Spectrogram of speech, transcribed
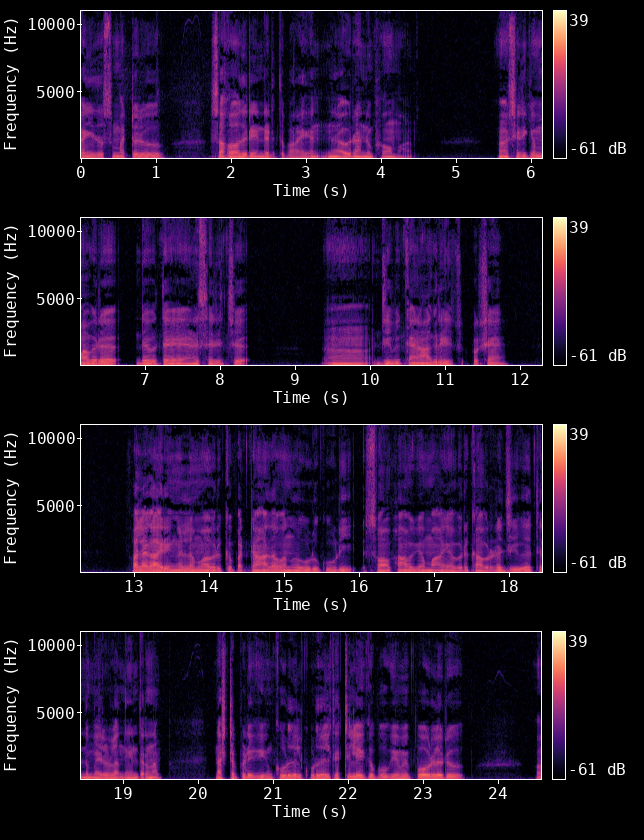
കഴിഞ്ഞ ദിവസം മറ്റൊരു സഹോദരി എന്റെ അടുത്ത് പറയുന്ന ഒരു അനുഭവമാണ്. ശരിക്കും അവർ ദൈവത്തെ അനുസരിച്ച് ജീവിക്കാൻ ആഗ്രഹിച്ചു. പക്ഷേ പല കാര്യങ്ങളിലും അവർക്ക് പറ്റാതെ വന്നതോടുകൂടി സ്വാഭാവികമായി അവർക്ക് അവരുടെ ജീവിതത്തിന്റെ മേലുള്ള നിയന്ത്രണം നഷ്ടപ്പെടുകയും കൂടുതൽ കൂടുതൽ തെറ്റിലേക്ക് പോവുകയും ആ,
